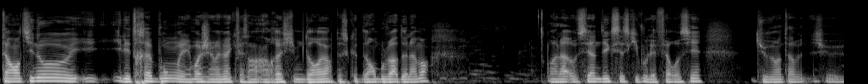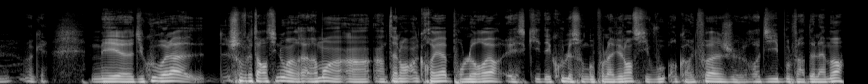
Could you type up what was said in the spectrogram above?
Tarantino il, est très bon. Et moi j'aimerais bien qu'il fasse un, vrai film d'horreur parce que dans Boulevard de la mort voilà Ocean Dix c'est ce qu'il voulait faire aussi. Tu veux intervenir ok. Mais euh, du coup voilà je trouve que Tarantino a vra- vraiment un, talent incroyable pour l'horreur et ce qui découle de son goût pour la violence. Si vous encore une fois je redis Boulevard de la mort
